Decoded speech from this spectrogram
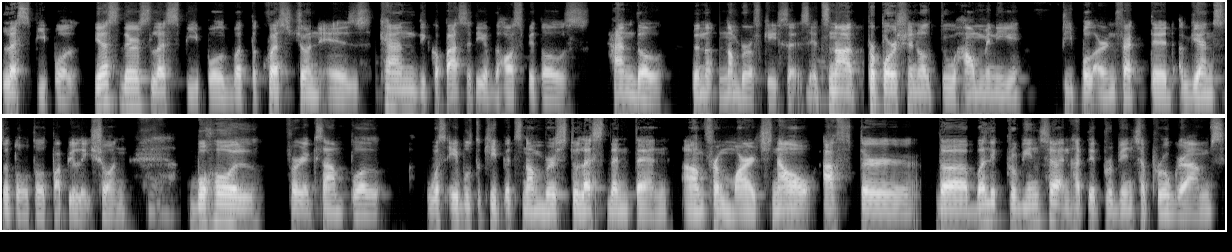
less people. Yes, there's less people, but the question is can the capacity of the hospitals handle the n- number of cases? It's not proportional to how many people are infected against the total population. Bohol, for example, was able to keep its numbers to less than 10 um, from March. Now, after the Balik Probinsya and Hatid Probinsya programs,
